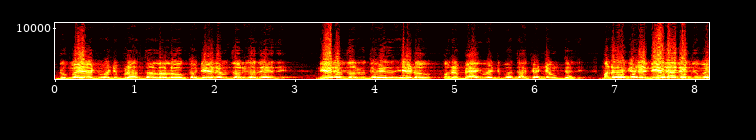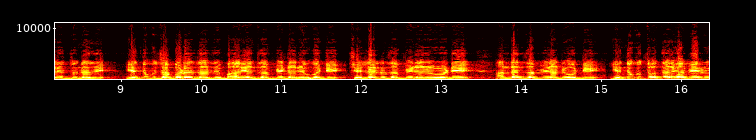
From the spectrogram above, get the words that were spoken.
దుబాయ్ అటువంటి ప్రాంతాలలో ఒక నేరం జరగదేది? నేరం జరిగితే ఏడో మనం బ్యాగ్ పెట్టిపోతే అక్కడనే ఉంటది. మన దగ్గర నేరాలు ఎందుకు పెరుగుతున్నది? ఎందుకు చంపడం జరిగింది భార్యను చంపిండని ఒకటి చెల్లెలను చంపిండని ఒకటి అందం చంపినట్టు ఒకటి. ఎందుకు తొందరగా మీరు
